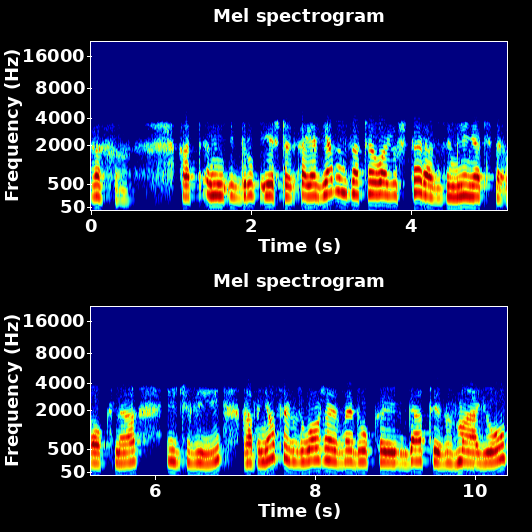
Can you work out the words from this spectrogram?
Aha. A t- m, i drug, jeszcze, a jak ja bym zaczęła już teraz wymieniać te okna i drzwi, a wniosek złożę według y, daty w maju,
